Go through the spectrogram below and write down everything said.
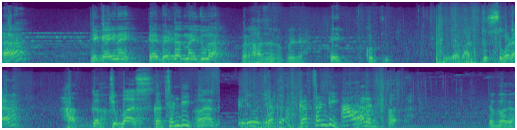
हा? ते काही नाही काय भेटत नाही तुला. बरं हजार रुपये द्या. एक तुझ्या बात तू सोडा. हात गपचू बस. कचंडी हा, गचंडी म्हणजे- ग- गचंडी अरे तर बघा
